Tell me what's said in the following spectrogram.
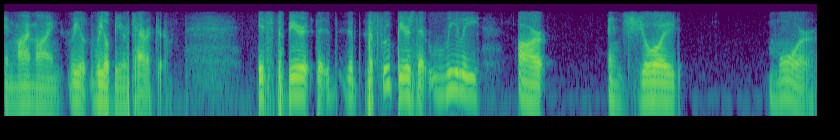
in my mind, real real beer character. It's the beer, the, the the fruit beers that really are enjoyed more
